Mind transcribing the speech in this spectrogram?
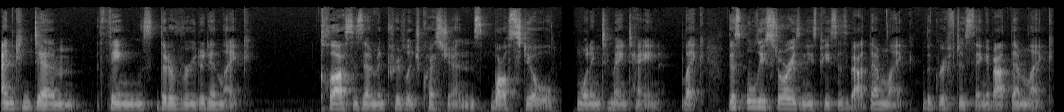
and condemn things that are rooted in like classism and privilege questions while still wanting to maintain like there's all these stories and these pieces about them like the grifters thing about them like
